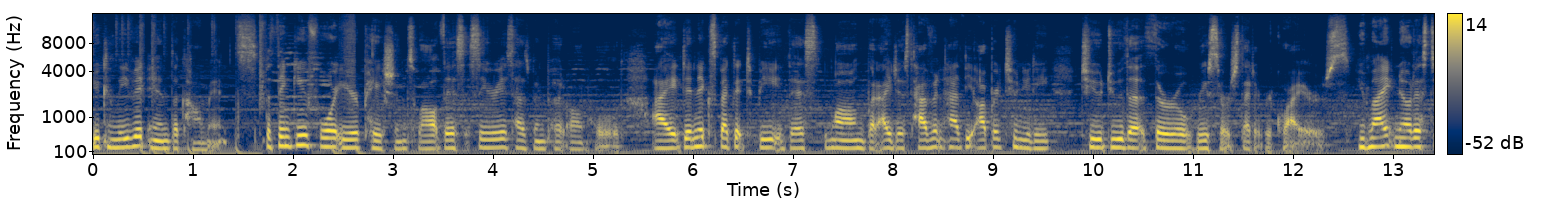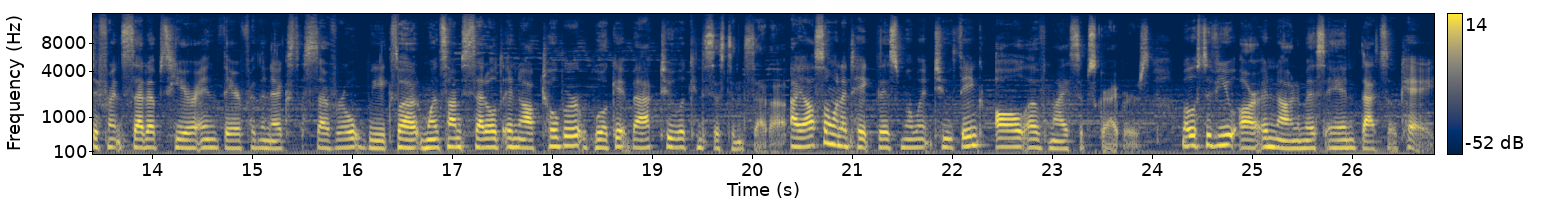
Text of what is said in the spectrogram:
you can leave it in the comments. But thank you for your patience while this series has been put on hold. I didn't expect it to be this long, but I just haven't had the opportunity to do the thorough research that it requires. You might notice different setups here and there for the next several weeks, but once I'm settled in October, we'll get back to a consistent setup. I also want to take this moment to thank all of my subscribers. Most of you are anonymous and that's okay.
